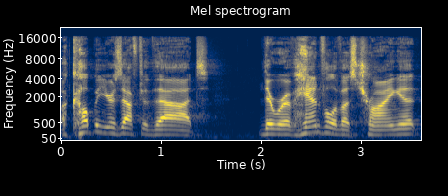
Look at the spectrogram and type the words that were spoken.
a couple years after that, there were a handful of us trying it.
